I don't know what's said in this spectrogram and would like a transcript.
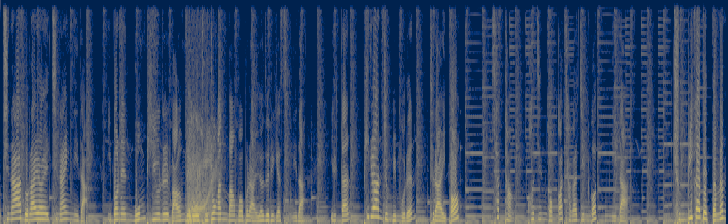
진아 노라요의 진아입니다. 이번엔 몸 비율을 마음대로 조종하는 방법을 알려드리겠습니다. 일단 필요한 준비물은 드라이버, 사탕, 커진 것과 작아진 것입니다. 준비가 됐다면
